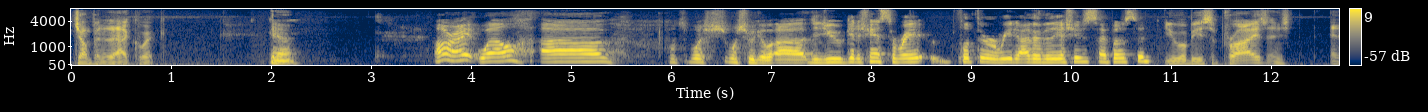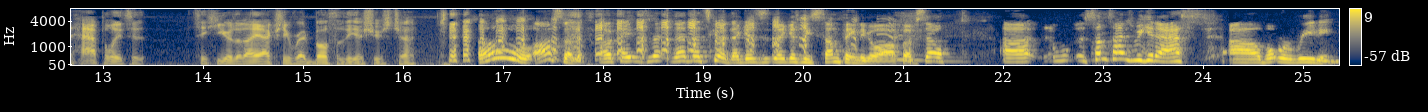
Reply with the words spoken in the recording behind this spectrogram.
jump into that quick. Yeah. All right. Well, uh, what, what, what should we go? Uh, did you get a chance to ra- flip through or read either of the issues I posted? You will be surprised and and happily to to hear that I actually read both of the issues, Chad. Oh, awesome. Okay, so that, that, that's good. That gives that gives me something to go off of. So, uh, sometimes we get asked uh, what we're reading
